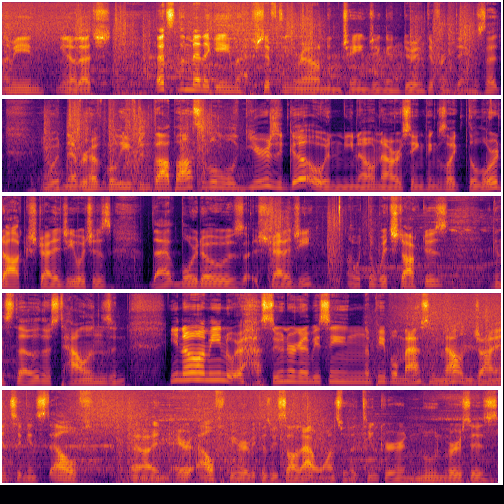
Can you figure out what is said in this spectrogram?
I mean, you know, that's that's the metagame shifting around and changing and doing different things that you would never have believed and thought possible years ago. And, you know, now we're seeing things like the Lordock strategy, which is that Lordo's strategy with the Witch Doctors against the, those Talons. And, you know, I mean, soon we're going to be seeing people massing Mountain Giants against Elf uh, in Air Elfmere because we saw that once with a Tinker and Moon versus,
